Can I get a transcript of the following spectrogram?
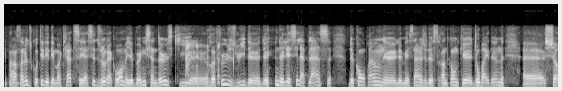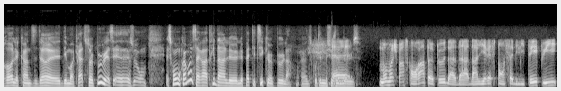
Et pendant ce temps-là, du côté des démocrates, c'est assez dur à croire, mais il y a Bernie Sanders qui euh, refuse, lui, de, de- de laisser la place, de comprendre euh, le message et de se rendre compte que Joe Biden euh, sera le candidat démocrate. C'est un peu. Est-ce qu'on commence à rentrer dans le, le pathétique un peu, là, du côté de M. Sanders? Moi, moi, je pense qu'on rentre un peu dans, dans, dans l'irresponsabilité. Puis,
